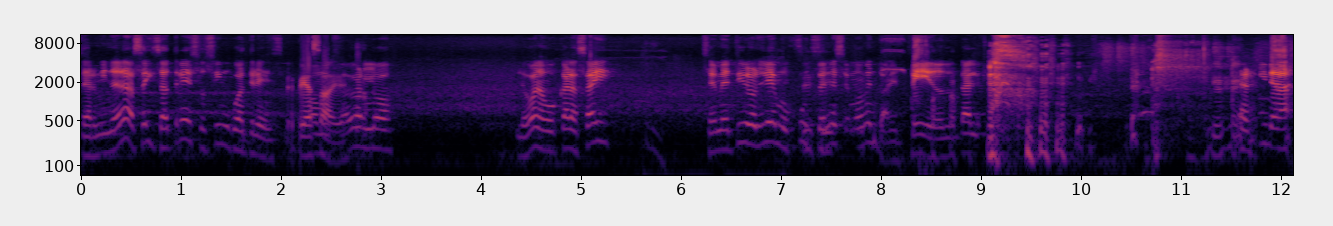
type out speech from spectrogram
¿Terminará 6 a 3 o 5 a 3? Le pega a Vamos a eh. verlo. ¿Lo van a buscar a Sai? Se metieron Lemus Sí, justo en sí. ese momento. Al pedo, total. Termina.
